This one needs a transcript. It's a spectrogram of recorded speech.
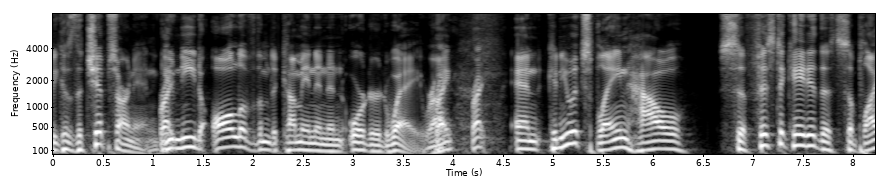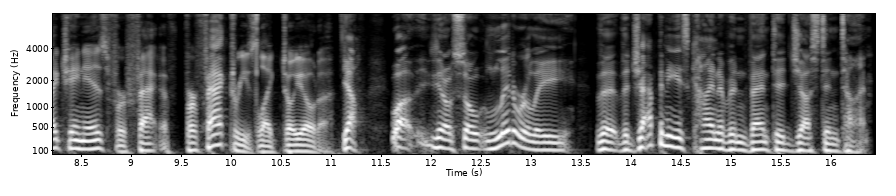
because the chips aren't in. You need all of them to come in in an ordered way, right? Right, right. And can you explain how sophisticated the supply chain is for fa- for factories like Toyota? Yeah. Well, you know, so literally the, the Japanese kind of invented just in time.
